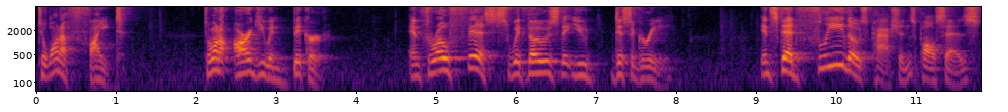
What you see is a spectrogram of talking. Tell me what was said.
to want to fight, to want to argue and bicker and throw fists with those that you disagree. Instead, flee those passions, Paul says,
